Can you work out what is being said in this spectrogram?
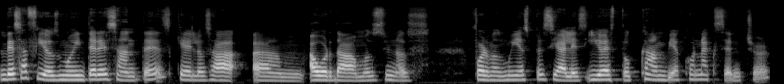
desafíos muy interesantes que los abordábamos de unas formas muy especiales y esto cambia con Accenture,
